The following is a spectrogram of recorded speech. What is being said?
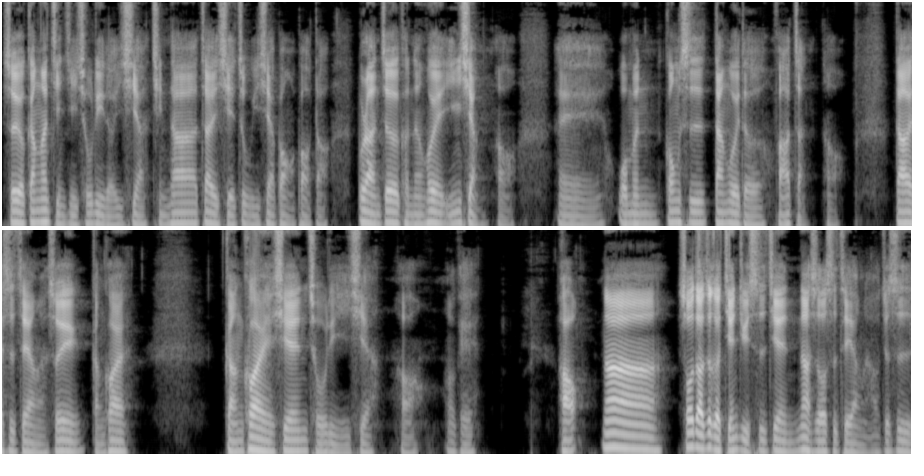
所以我刚刚紧急处理了一下，请他再协助一下帮我报道，不然这个可能会影响哦，诶，我们公司单位的发展，哦，大概是这样啊，所以赶快赶快先处理一下，好。OK，好，那说到这个检举事件，那时候是这样的啊，就是，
